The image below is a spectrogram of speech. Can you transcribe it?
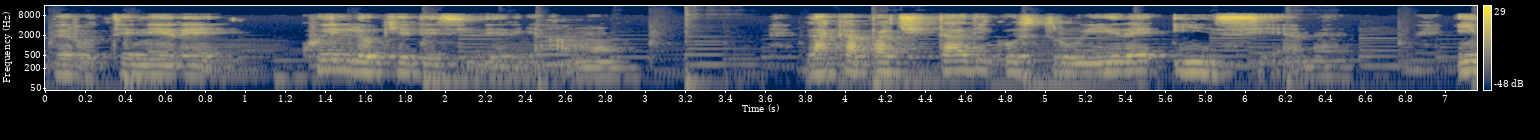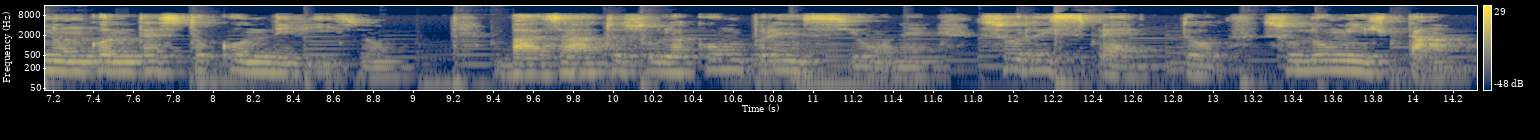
per ottenere quello che desideriamo. la capacità di costruire insieme, in un contesto condiviso, basato sulla comprensione, sul rispetto, sull'umiltà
